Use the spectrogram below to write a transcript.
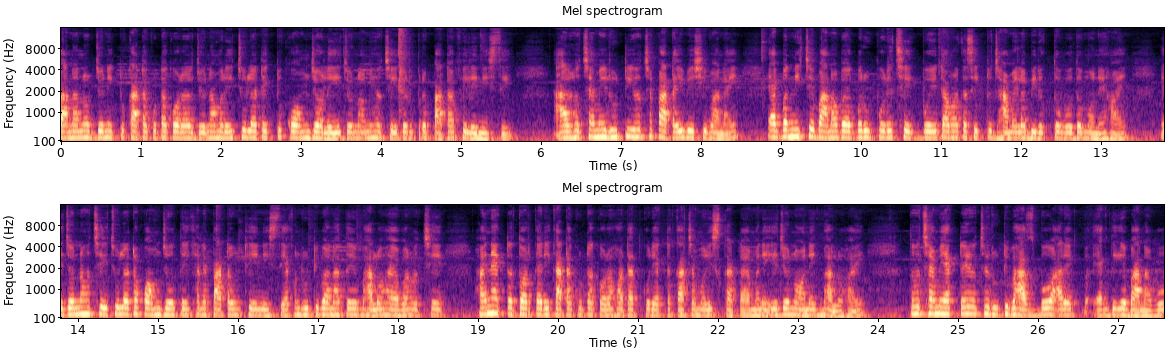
বানানোর জন্য একটু কাটাকুটা করার জন্য, আমার এই চুলাটা একটু কম জলে এই জন্য আমি হচ্ছে এটার উপরে পাটা ফেলে নিচ্ছি আর হচ্ছে আমি রুটি হচ্ছে পাটাই বেশি বানাই। একবার নিচে বানাবো, একবার উপরে ছেঁকবো, এটা আমার কাছে একটু ঝামেলা বিরক্ত বোধও মনে হয়। এজন্য হচ্ছে এই চুলাটা কম জ্বলতে এখানে পাটা উঠিয়ে নিচ্ছি এখন রুটি বানাতে ভালো হয়, আবার হচ্ছে হয় না একটা তরকারি কাটাকুটা করা, হঠাৎ করে একটা কাঁচামরিচ কাটা মানে এজন্য অনেক ভালো হয়। তো হচ্ছে আমি একটাই হচ্ছে রুটি ভাজবো আর এক, একদিকে বানাবো।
